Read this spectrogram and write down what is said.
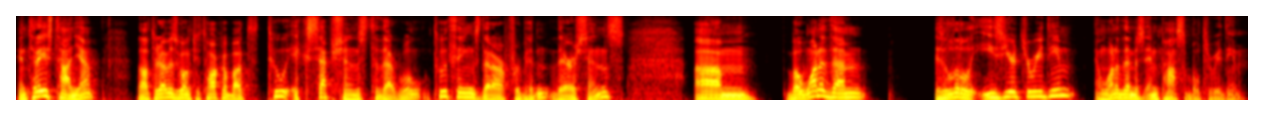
In today's Tanya, the Alter Rebbe is going to talk about two exceptions to that rule, two things that are forbidden, they are sins. Um, but one of them is a little easier to redeem, and one of them is impossible to redeem.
